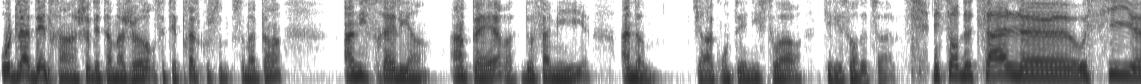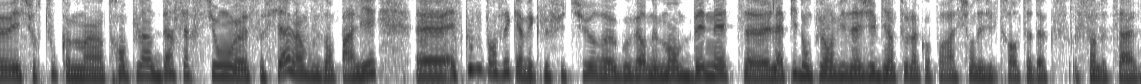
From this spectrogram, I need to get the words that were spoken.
Au-delà d'être un chef d'état-major, c'était presque ce matin un Israélien, un père de famille, un homme qui racontait une histoire qui est l'histoire de Tzal. L'histoire de Tzal euh, aussi euh, et surtout comme un tremplin d'insertion euh, sociale, hein, vous en parliez. Est-ce que vous pensez qu'avec le futur gouvernement Bennett-Lapide, on peut envisager bientôt l'incorporation des ultra-orthodoxes au sein de Tzal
